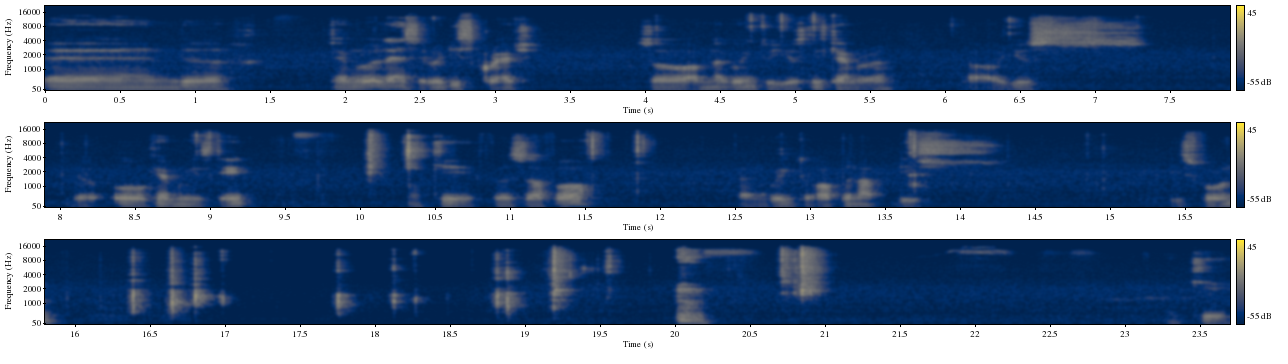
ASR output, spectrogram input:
And the camera lens already scratched, so I'm not going to use this camera. I'll use the old camera instead. Okay, first of all, I'm going to open up this this phone. Okay.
